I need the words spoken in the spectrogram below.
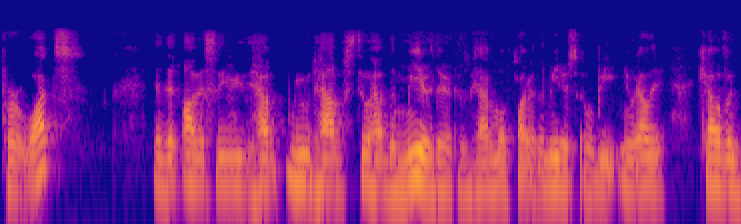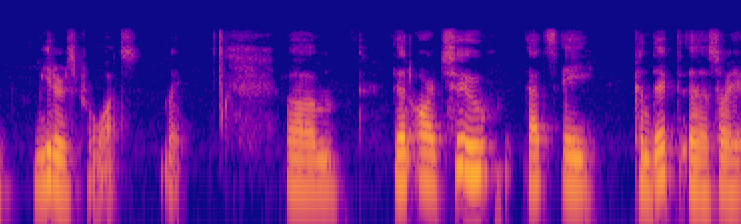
per watts. And then obviously we have we would have still have the meter there because we haven't multiplied by the meter, so it will be in reality Kelvin meters per watts, right? Um, then R2, that's a conduct, uh, sorry,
